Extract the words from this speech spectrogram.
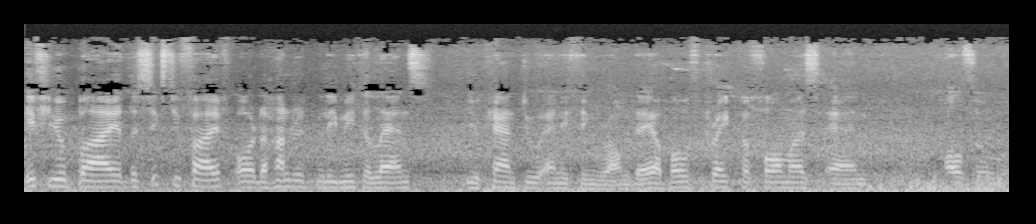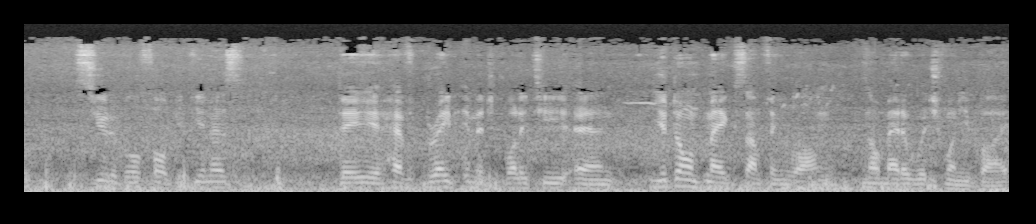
if you buy the 65 or the 100 millimeter lens, you can't do anything wrong. They are both great performers and also suitable for beginners. They have great image quality and you don't make something wrong no matter which one you buy.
